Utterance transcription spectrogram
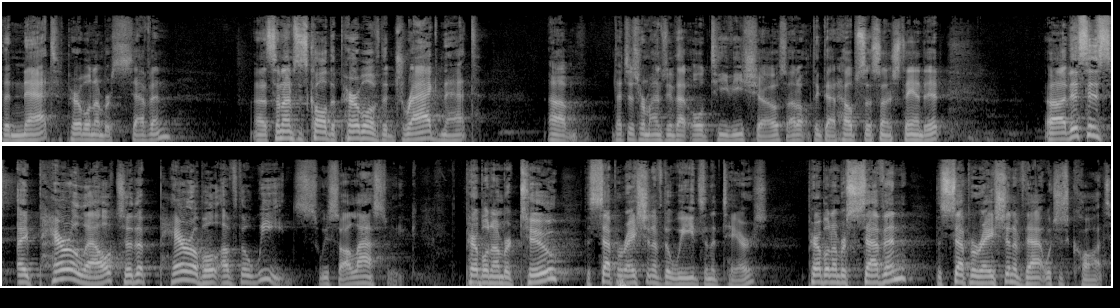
the net, parable number seven. Uh, sometimes it's called the parable of the dragnet. Um, that just reminds me of that old TV show, so I don't think that helps us understand it. Uh, this is a parallel to the parable of the weeds we saw last week. Parable number two, the separation of the weeds and the tares. Parable number seven, the separation of that which is caught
